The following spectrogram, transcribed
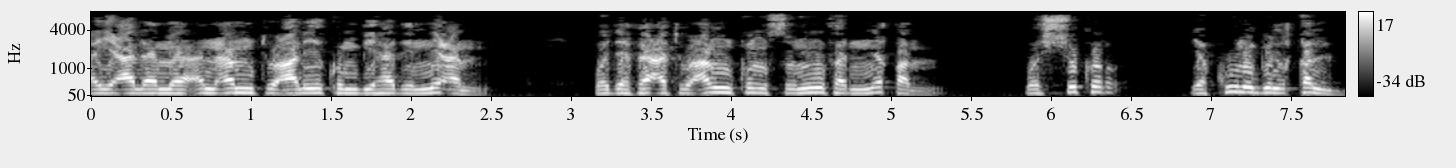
أي على ما أنعمت عليكم بهذه النعم ودفعت عنكم صنوف النقم والشكر يكون بالقلب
